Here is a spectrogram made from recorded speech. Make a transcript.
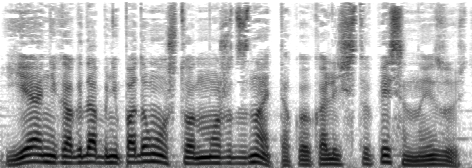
Я никогда бы не подумал, что он может знать такое количество песен наизусть.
